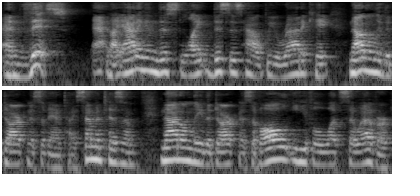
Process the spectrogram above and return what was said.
And this, by adding in this light, this is how we eradicate not only the darkness of anti-Semitism, not only the darkness of all evil whatsoever,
